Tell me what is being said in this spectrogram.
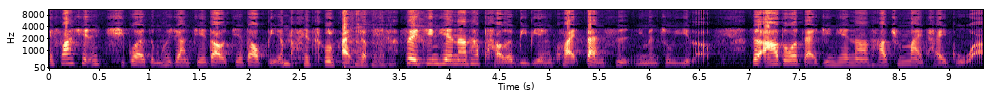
哎，发现奇怪，怎么会这样接到接到别人卖出来的？所以今天呢，他跑得比别人快，但是你们注意了。这阿多仔今天呢，他去卖台股啊，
